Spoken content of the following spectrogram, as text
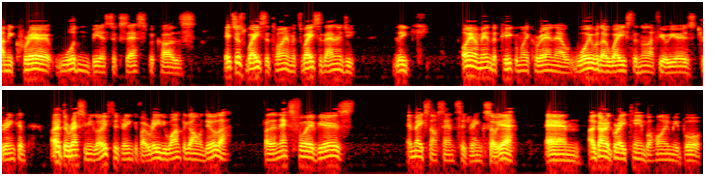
and my career wouldn't be a success because it's just wasted time. It's wasted energy. Like I am in the peak of my career now. Why would I waste another few years drinking? I have the rest of my life to drink if I really want to go and do that for the next five years, it makes no sense to drink. So yeah, um, I got a great team behind me, but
